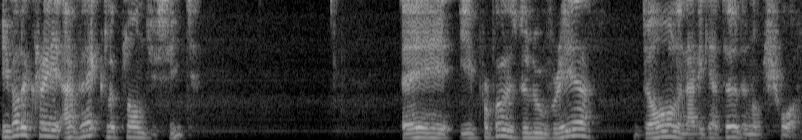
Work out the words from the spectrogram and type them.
Il va le créer avec le plan du site. Et il propose de l'ouvrir dans le navigateur de notre choix.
